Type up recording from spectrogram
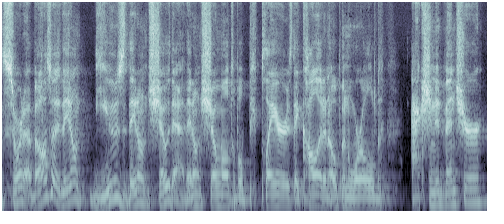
sort of, but also they don't use, they don't show that. They don't show multiple p- players. They call it an open world action adventure.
